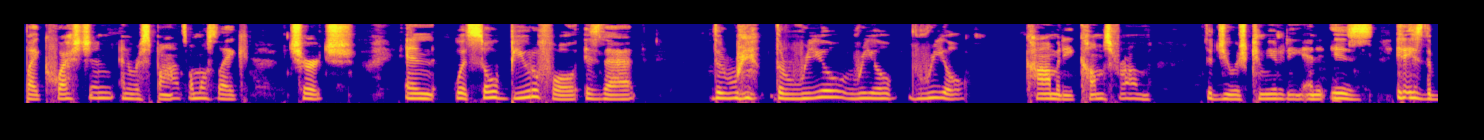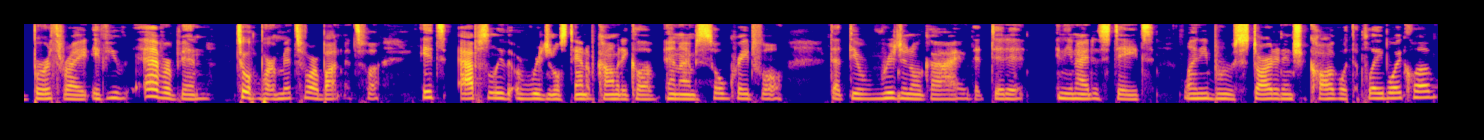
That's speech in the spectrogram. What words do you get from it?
by question and response, almost like church. And what's so beautiful is that the real, the real, real, real comedy comes from the Jewish community, and it mm. is it is the birthright. If you've ever been to a bar mitzvah or a bat mitzvah, it's absolutely the original stand up comedy club. And I'm so grateful that the original guy that did it in the United States, Lenny Bruce, started in Chicago at the Playboy Club.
